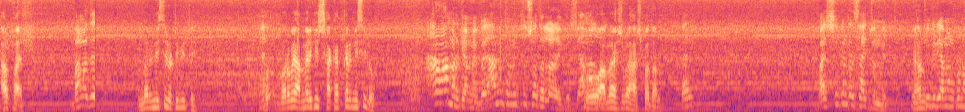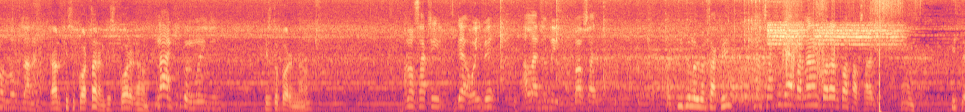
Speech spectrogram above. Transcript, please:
আলফায় বাংলাদেশ আপনার নিছিল টিভিতে। হ্যাঁ? বড় ভাই আপনার কি সাক্ষাৎকার নিছিল? আমার কেমনে বে? আমি তো মৃত্যুর সাথে লড়াই করছি ও আমি আসলে হাসপাতাল। তাহলে বাইশ সেকেন্ডে ষাটজন মৃত্যু। পৃথিবীর এমন কোনো লোক জানে না। এখন কিছু করতেন কিছু করেন এখন? না কি করব এই যে কিছু তো করেন না? আমার চাকরি দেওয়া হইবে আল্লাহ যদি ব্যবসায় আর কি তো লইবেন চাকরি? হ্যাঁ চাকরি দেওয়া পারমানেন্ট করার কথা স্যার হুম কিতে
